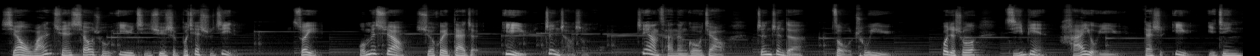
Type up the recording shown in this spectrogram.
想要完全消除抑郁情绪是不切实际的。所以，我们需要学会带着。抑郁正常生活，这样才能够叫真正的走出抑郁，或者说，即便还有抑郁，但是抑郁已经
